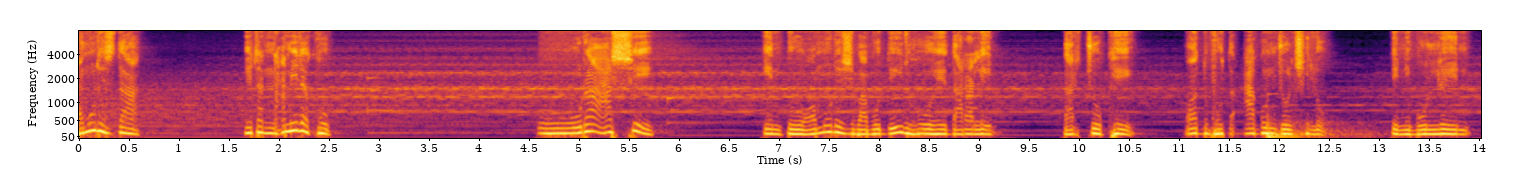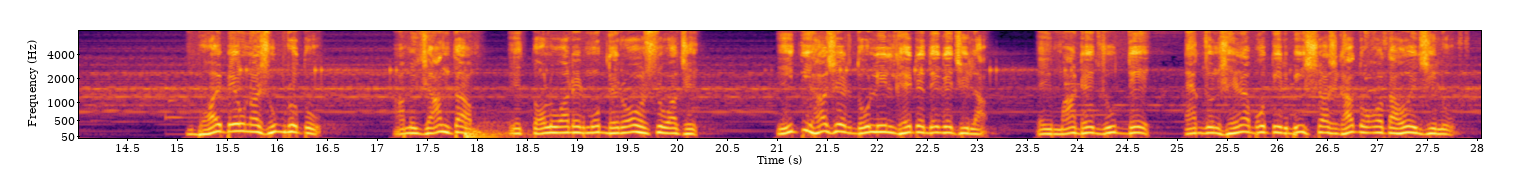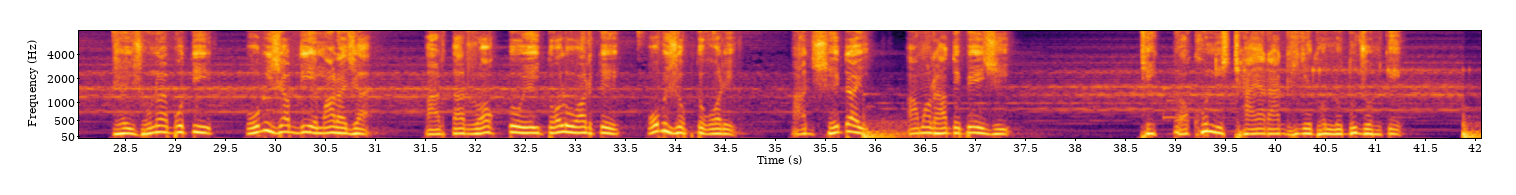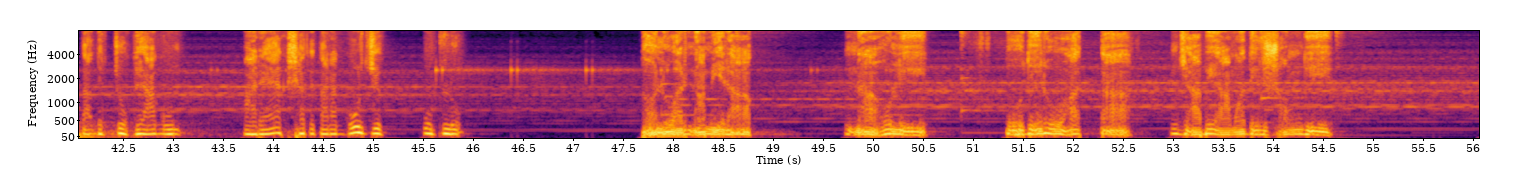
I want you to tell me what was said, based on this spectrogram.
অমরেশ দা এটা নামে রাখো। ওরা আসছে কিন্তু অমরেশ বাবু দৃঢ় হয়ে দাঁড়ালেন। তার চোখে অদ্ভুত আগুন জ্বলছিল। তিনি বললেন, ভয় পেও না সুব্রত, আমি জানতাম এ তলোয়ারের মধ্যে রহস্য আছে। ইতিহাসের দলিল ঘেটে দেখেছিলাম। এই মাঠের যুদ্ধে একজন সেনাপতির বিশ্বাসঘাতকতা হয়েছিল। সেই সেনাপতি অভিশাপ দিয়ে মারা যায়, আর তার রক্ত এই তলোয়ারকে অভিশপ্ত করে। আজ সেটাই আমার হাতে পেয়েছি। ঠিক তখনই ছায়ারা ঘিরে ধরল দুজনকে। তাদের চোখে আগুন, আর একসাথে তারা গর্জে উঠল। তলোয়ার নামিয়ে রাখ, না হলে তোদেরও আত্মা যাবে আমাদের সঙ্গে।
